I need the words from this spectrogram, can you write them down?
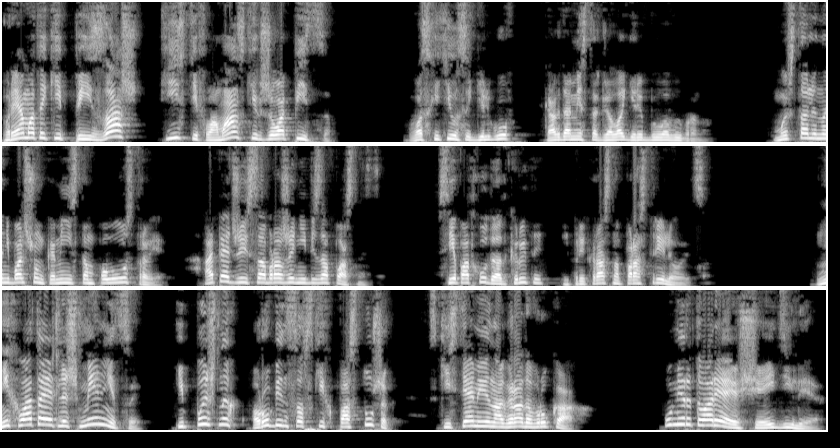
Прямо-таки пейзаж кисти фламандских живописцев, восхитился Гильгоф, когда место для лагеря было выбрано. Мы встали на небольшом каменистом полуострове, опять же из соображений безопасности. Все подходы открыты и прекрасно простреливаются. Не хватает лишь мельницы и пышных рубинсовских пастушек с кистями винограда в руках. Умиротворяющая идиллия.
